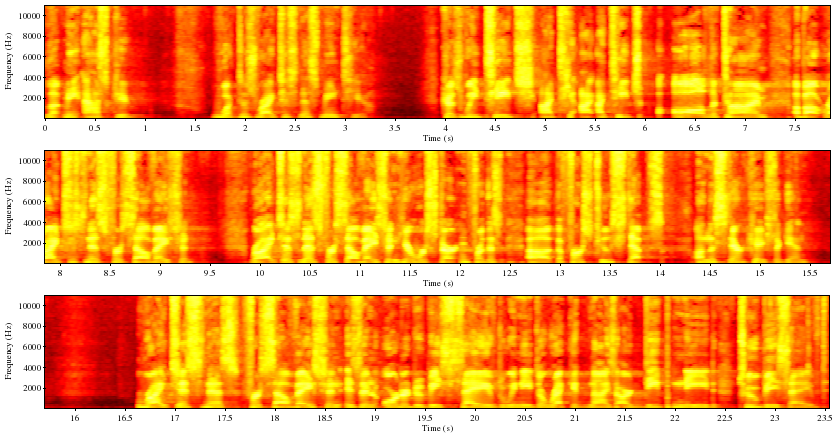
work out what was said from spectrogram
let me ask you, what does righteousness mean to you? Because we teach, I, te- I teach all the time about righteousness for salvation. Righteousness for salvation, here we're starting for this, uh, the first two steps on the staircase again. Righteousness for salvation is in order to be saved, we need to recognize our deep need to be saved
